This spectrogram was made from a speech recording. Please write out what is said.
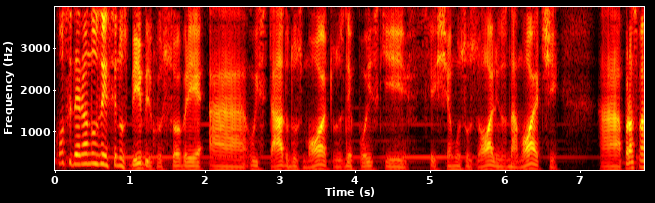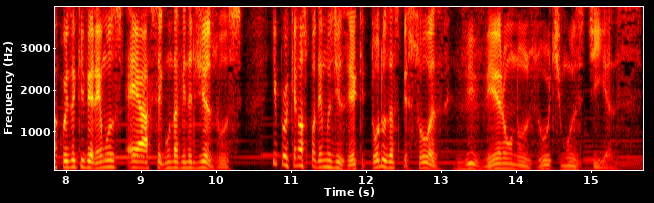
Considerando os ensinos bíblicos sobre a, o estado dos mortos depois que fechamos os olhos na morte, a próxima coisa que veremos é a segunda vinda de Jesus. E por que nós podemos dizer que todas as pessoas viveram nos últimos dias.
